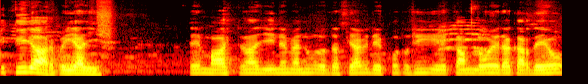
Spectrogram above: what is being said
21000 ਰੁਪਈਆ ਜੀ। ਤੇ ਮਾਸਟਰਾਂ ਜੀ ਨੇ ਮੈਨੂੰ ਦੱਸਿਆ ਵੀ ਦੇਖੋ ਤੁਸੀਂ ਇਹ ਕੰਮ ਲੋਹੇ ਦਾ ਕਰਦੇ ਹੋ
